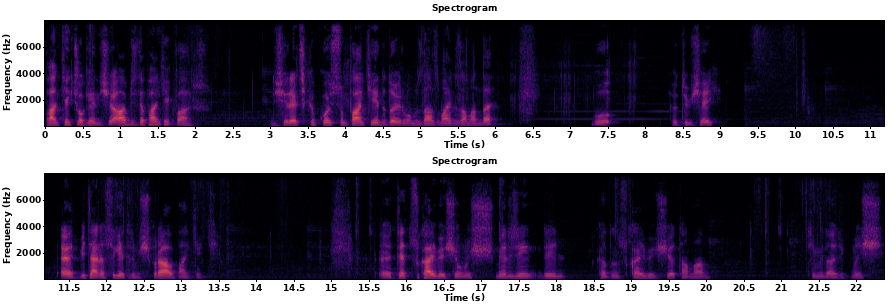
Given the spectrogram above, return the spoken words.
Pankek çok endişe. Aa bizde pankek var. Dışarıya çıkıp koşsun. Pankeyi de doyurmamız lazım aynı zamanda. Bu kötü bir şey. Evet bir tane su getirmiş. Bravo pankek. Ee, Ted su kaybı yaşıyormuş. Mary Jane değil kadın su kaybı yaşıyor. Tamam. Timmy de acıkmış.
